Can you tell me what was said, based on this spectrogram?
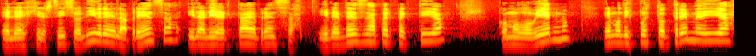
el ejercicio libre de la prensa y la libertad de prensa. Y desde esa perspectiva, como gobierno, hemos dispuesto tres medidas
